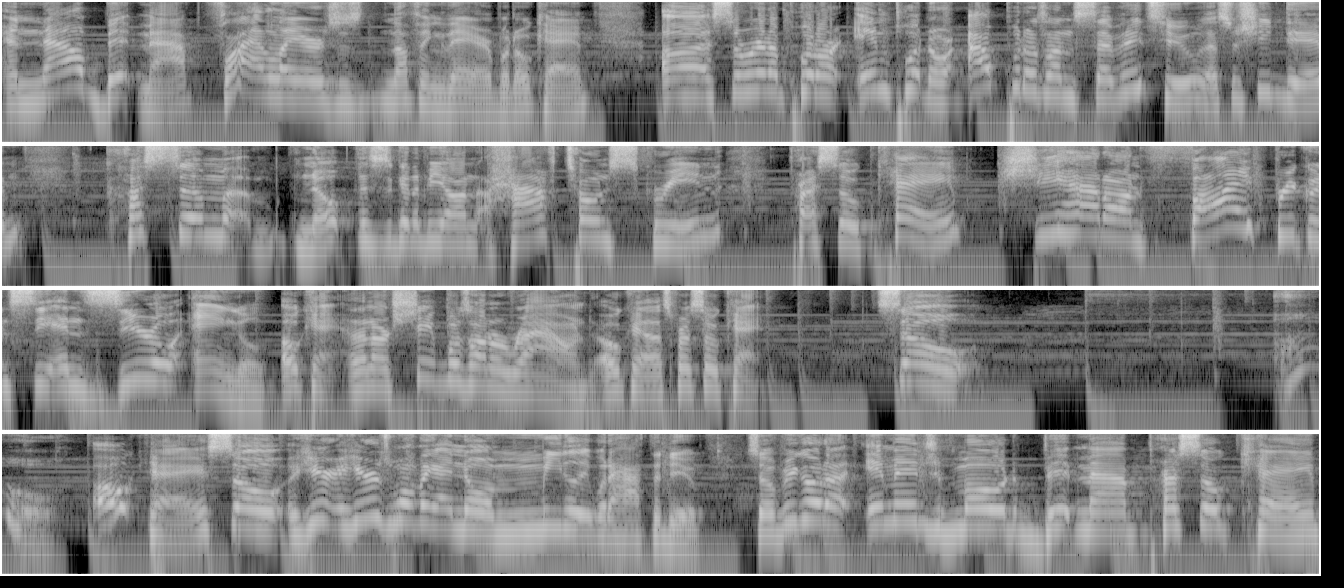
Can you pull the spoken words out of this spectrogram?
and now bitmap. Flat layers is nothing there, but okay. Uh, so we're gonna put our input and our output is on 72. That's what she did. Custom, nope, this is gonna be on half tone screen. Press OK. She had on five frequency and zero angle. Okay, and then our shape was on a round. Okay, let's press OK. So Oh, okay. So here, here's one thing I know immediately what I have to do. So if we go to image mode, bitmap, press OK.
